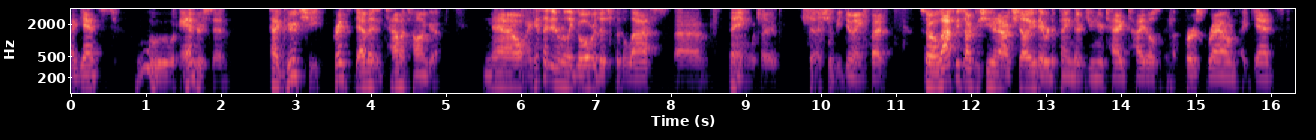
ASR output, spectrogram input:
against ooh Anderson, Taguchi, Prince Devitt, and Tama Tonga. Now, I guess I didn't really go over this for the last um, thing, which I should, I should be doing. But so last we saw Kushida and Alex Shelley. They were defending their junior tag titles in the first round against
